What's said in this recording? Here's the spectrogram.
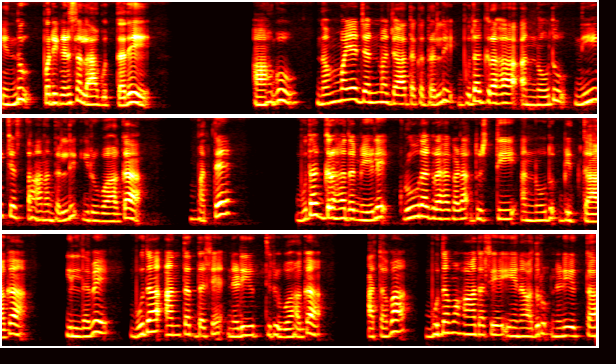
ಎಂದು ಪರಿಗಣಿಸಲಾಗುತ್ತದೆ. ಹಾಗೂ ನಮ್ಮಯ ಜನ್ಮ ಜಾತಕದಲ್ಲಿ ಬುಧಗ್ರಹ ಅನ್ನೋದು ನೀಚ ಸ್ಥಾನದಲ್ಲಿ ಇರುವಾಗ, ಮತ್ತು ಬುಧಗ್ರಹದ ಮೇಲೆ ಕ್ರೂರ ಗ್ರಹಗಳ ದೃಷ್ಟಿ ಅನ್ನೋದು ಬಿದ್ದಾಗ, ಇಲ್ಲವೇ ಬುಧ ಅಂತರ್ದಶೆ ನಡೆಯುತ್ತಿರುವಾಗ ಅಥವಾ ಬುಧ ಮಹಾದಶೆ ಏನಾದರೂ ನಡೆಯುತ್ತಾ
